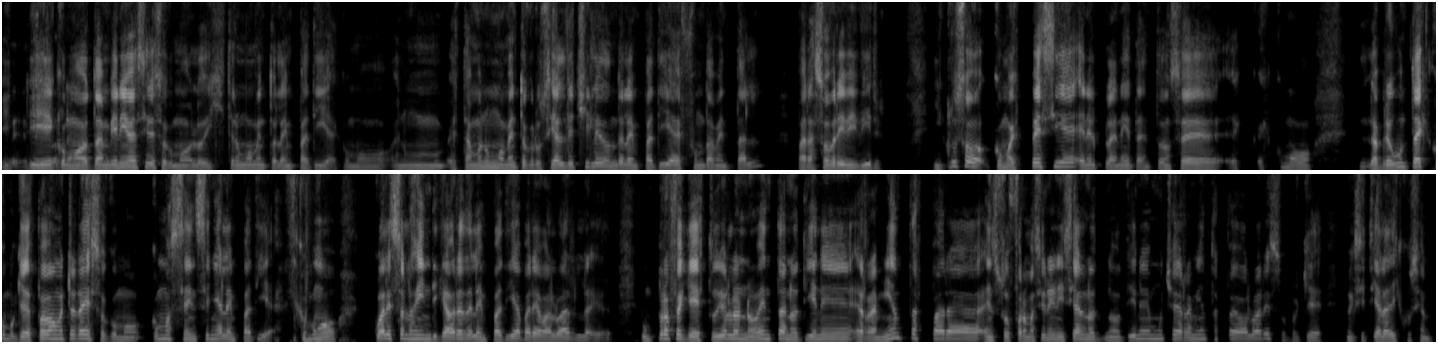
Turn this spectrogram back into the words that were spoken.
Y, como también iba a decir eso, como lo dijiste en un momento, la empatía, como en un, estamos en un momento crucial de Chile donde la empatía es fundamental para sobrevivir incluso como especie en el planeta. Entonces, es, como, la pregunta es como que después vamos a entrar a eso, como cómo se enseña la empatía, como cuáles son los indicadores de la empatía para evaluar. Un profe que estudió en los 90 no tiene herramientas para, en su formación inicial no, no tiene muchas herramientas para evaluar eso, porque no existía la discusión.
